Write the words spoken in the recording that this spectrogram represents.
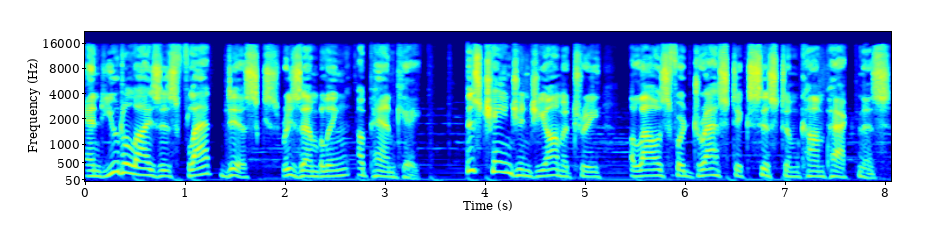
and utilizes flat discs resembling a pancake. This change in geometry allows for drastic system compactness,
